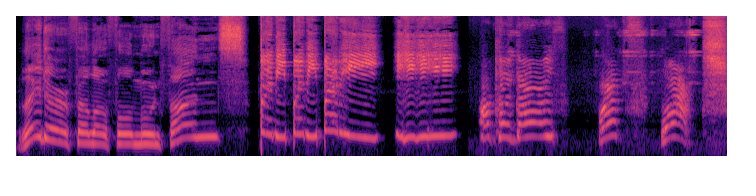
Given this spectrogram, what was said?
Later, fellow full moon fans. Buddy, buddy, buddy! Okay, guys, let's watch.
